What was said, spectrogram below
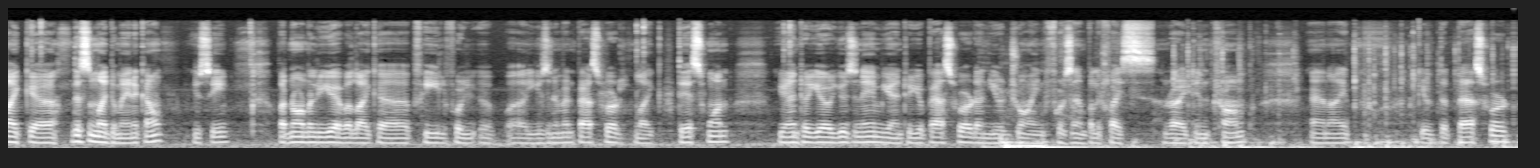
like uh, this is my domain account you see. But normally you have a like a field for uh, username and password like this one. You enter your username you enter your password and you're joined. For example if I write in Trump and I give the password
